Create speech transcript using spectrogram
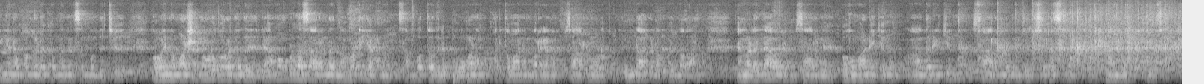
ഇങ്ങനെ പങ്കെടുക്കുന്നതിനെ സംബന്ധിച്ച് ഗോവിന്ദ മാഷ് എന്നോട് പറഞ്ഞത് രാമൻപിള്ള സാറിന്റെ നവതിയാണ്. സമ്പത്ത് അതിൽ പോകണം വർത്തമാനം പറയണം സാറിനോടൊപ്പം ഉണ്ടാകണം എന്നതാണ്. ഞങ്ങളെല്ലാവരും സാറിനെ ബഹുമാനിക്കുന്നു ആദരിക്കുന്നു. സാറിന്റെ മുമ്പിൽ ശിരസ് നന്ദി നമസ്കാരം.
